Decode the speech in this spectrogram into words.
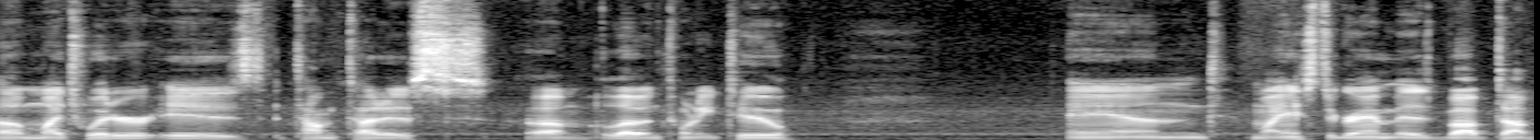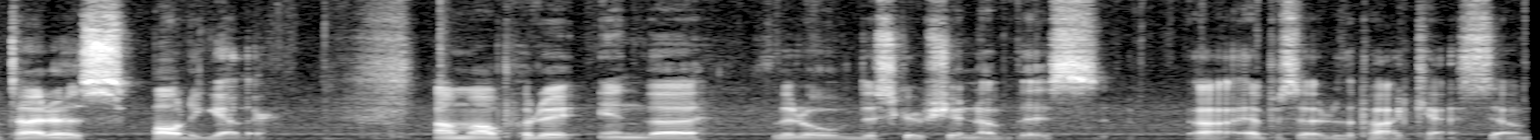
Um, my Twitter is TomTitus1122. Um, and my Instagram is BobTomTitus altogether. Um, I'll put it in the little description of this uh, episode of the podcast. So,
